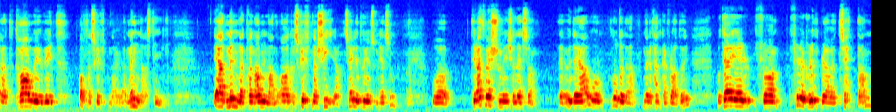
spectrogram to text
at ta vi vid åpne skriftene, at minnas til, er at minne hver annan av hva skriftene sier, særlig tøyen som hesen. Og det er et vers som vi ikke leser, og det er å det noen tankar fra tøy, og det er fra 4 Korintbrevet 13,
